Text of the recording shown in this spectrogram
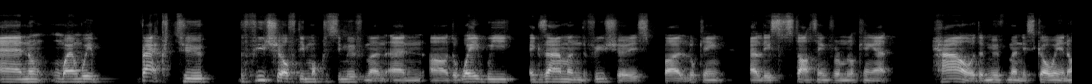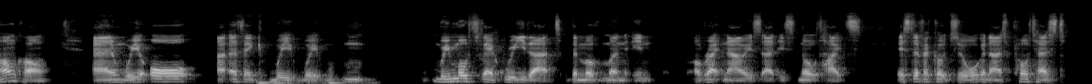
And when we back to the future of democracy movement and uh, the way we examine the future is by looking at least starting from looking at how the movement is going in Hong Kong. And we all, I think we, we, we mostly agree that the movement in uh, right now is at its low heights. It's difficult to organize protest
